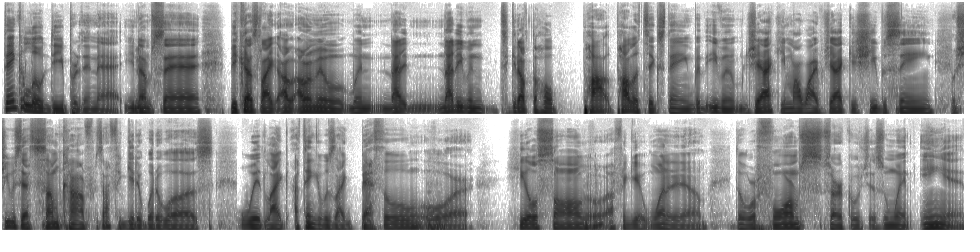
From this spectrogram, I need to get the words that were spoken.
think a little deeper than that. You know what I'm saying? Because like I, I remember when not not even to get off the whole po- politics thing, but even Jackie, my wife Jackie, she was seeing she was at some conference. I forget it what it was with like I think it was like Bethel mm-hmm. Mm-hmm. or I forget one of them. The reform circle just went in.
